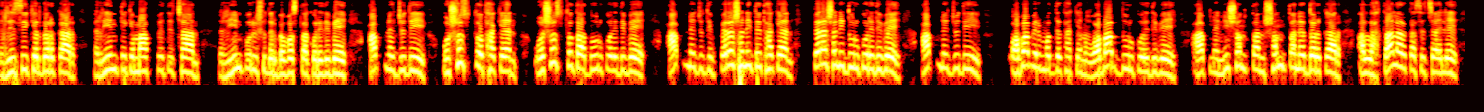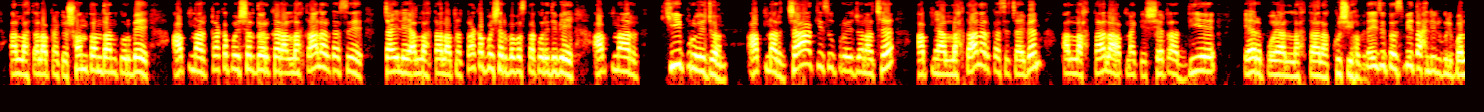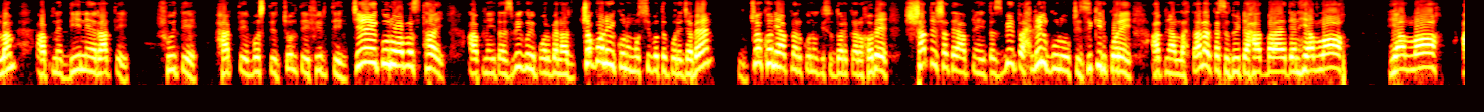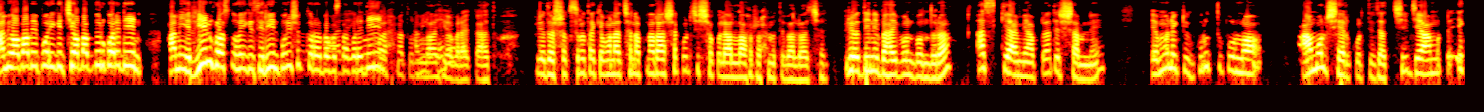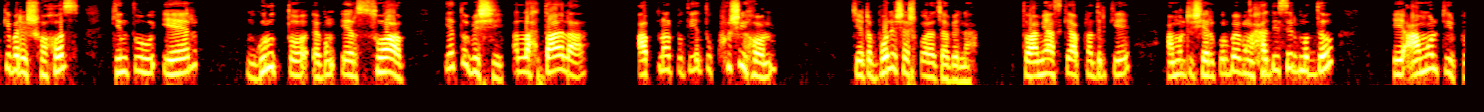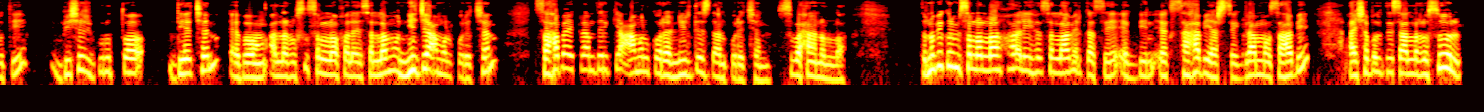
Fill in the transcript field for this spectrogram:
রিসিকের দরকার, ঋণ থেকে মাপ পেতে চান, ঋণ পরিশোধের ব্যবস্থা করে দিবে। আপনি যদি অসুস্থ থাকেন, অসুস্থতা দূর করে দিবে। আপনি যদি পেরেশানিতে থাকেন, পেরেশানি দূর করে দিবে। আপনি যদি অভাবের মধ্যে থাকেন, অভাব দূর করে দিবে। আপনি নিঃসন্তান, সন্তানের দরকার। আল্লাহ তালার কাছে চাইলে আল্লাহ তালা আপনাকে সন্তান দান করবে। আপনার টাকা পয়সার দরকার, আল্লাহ তালার কাছে চাইলে আল্লাহ তালা আপনার টাকা পয়সার ব্যবস্থা করে দিবে। আপনার কি প্রয়োজন? আপনার যা কিছু প্রয়োজন আছে, আপনি আল্লাহ তালার কাছে চাইবেন। আল্লাহ তালা আপনাকে সেটা দিয়ে এরপরে আল্লাহ তালা খুশি হবে। এই যে তসবি তাহলিলগুলি বললাম, আপনি দিনে, রাতে শুইতে, হাঁটতে, বসতে, চলতে, ফিরতে যে কোনো অবস্থায় আপনি এই তসবিগুলি পড়বেন আর যখনই কোনো মুসিবতে পড়ে যাবেন, যখনই আপনার কোনো কিছু দরকার হবে, সাথে সাথে আপনি এই তসবি তাহলিলগুলো একটি জিকির করে আপনি আল্লাহ তালার কাছে দুইটা হাত বাড়ায় দেন, হে আল্লাহ হে আল্লাহ আমি অভাবে পড়ে গেছি অভাব দূর করে দিন। আমি ঋণগ্রস্ত হয়ে গেছি ঋণ পরিশোধ করার ব্যবস্থা করে দিন। প্রিয় দর্শক শ্রোতা কেমন আছেন আপনারা? আশা করছি সকলে আল্লাহর রহমতে ভালো আছেন। প্রিয় দিনী ভাই বোন বন্ধুরা আজকে আমি আপনাদের সামনে এমন একটি গুরুত্বপূর্ণ আমল শেয়ার করতে যাচ্ছি। যে আমলটা একেবারে সহজ কিন্তু এর গুরুত্ব এবং এর সোয়াব এত বেশি। আল্লাহ তাআলা আপনার প্রতি এত খুশি হন যে এটা বলে শেষ করা যাবে না। তো আমি আজকে আপনাদেরকে আমলটি শেয়ার করব এবং হাদিসের মধ্যেও এই আমলটির প্রতি বিশেষ গুরুত্ব দিয়েছেন এবং আল্লাহ রসুল সাল্লাহ আলাইসাল্লামও নিজে আমল করেছেন। সাহাবা ইকরামদেরকে আমল করার নির্দেশ দান করেছেন। সুবাহান্লাহ তো নবী করিম সাল্লাহ আলী সাল্লামের কাছে একদিন এক সাহাবি আসছে, গ্রাম্য সাহাবি। আয়সা বলতেছে, আল্লাহ রসুল,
